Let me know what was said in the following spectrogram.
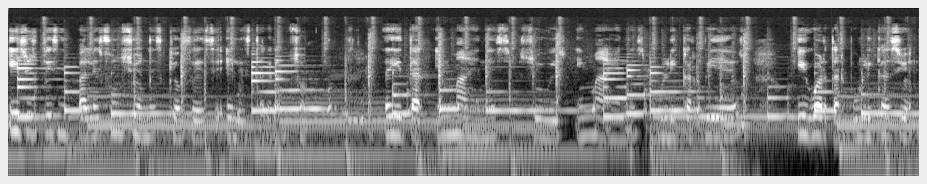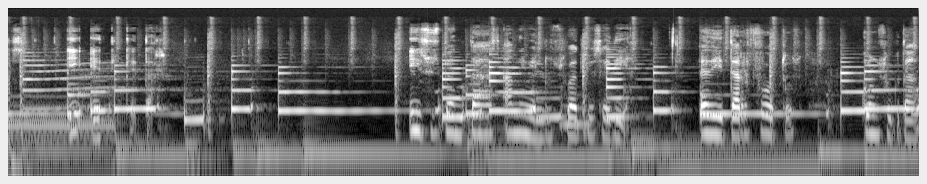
Y sus principales funciones que ofrece el Instagram son editar imágenes, subir imágenes, publicar videos y guardar publicaciones y etiquetar. Y sus ventajas a nivel usuario serían editar fotos con su gran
